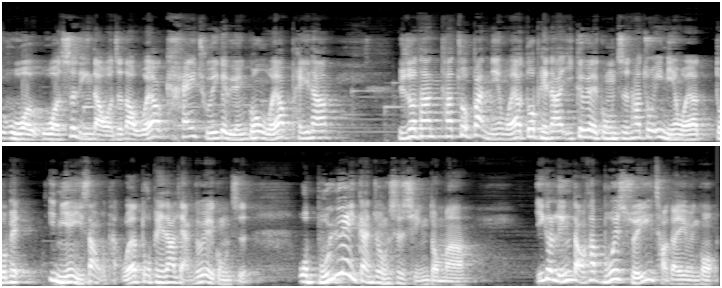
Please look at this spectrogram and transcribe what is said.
我我是领导，我知道我要开除一个员工，我要赔他，比如说他他做半年，我要多赔他一个月工资；他做一年，我要多赔一年以上，我我要多赔他两个月工资。我不愿意干这种事情，懂吗？一个领导他不会随意炒掉一个员工，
